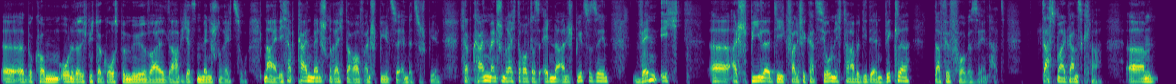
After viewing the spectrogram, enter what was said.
äh, bekommen, ohne dass ich mich da groß bemühe, weil da habe ich jetzt ein Menschenrecht zu. Nein, ich habe kein Menschenrecht darauf, ein Spiel zu Ende zu spielen. Ich habe kein Menschenrecht darauf, das Ende eines Spiels zu sehen, wenn ich äh, als Spieler die Qualifikation nicht habe, die der Entwickler dafür vorgesehen hat. Das mal ganz klar. Ähm,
